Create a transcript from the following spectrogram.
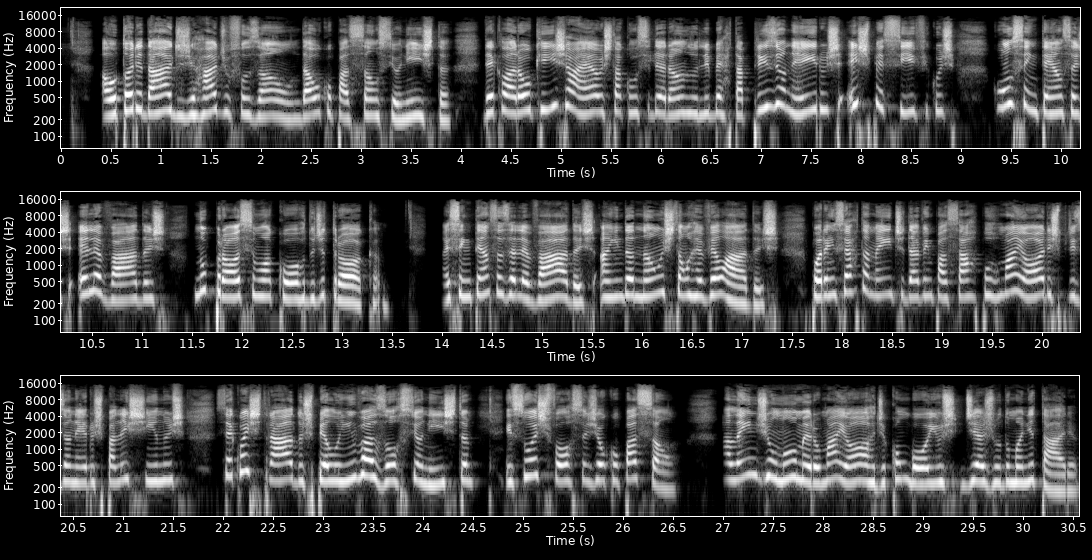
A autoridade de radiodifusão da ocupação sionista declarou que Israel está considerando libertar prisioneiros específicos com sentenças elevadas no próximo acordo de troca. As sentenças elevadas ainda não estão reveladas, porém certamente devem passar por maiores prisioneiros palestinos sequestrados pelo invasor sionista e suas forças de ocupação, além de um número maior de comboios de ajuda humanitária.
